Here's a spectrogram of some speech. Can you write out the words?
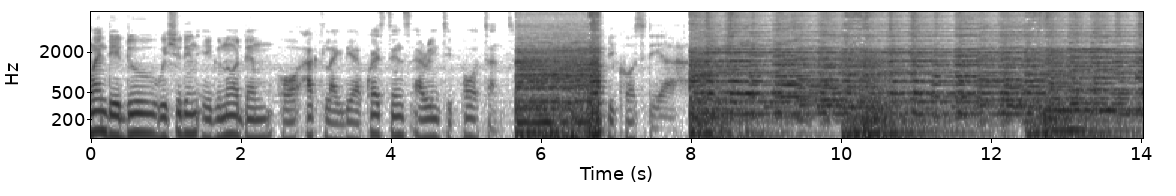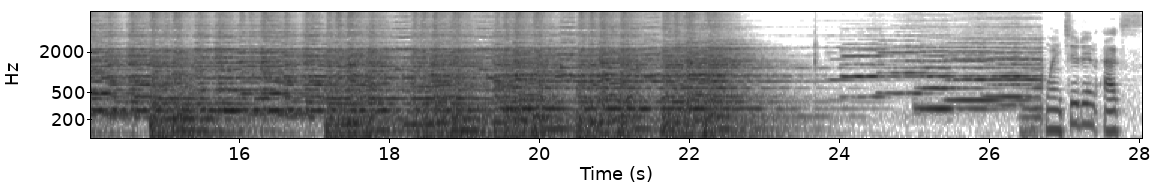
When they do, we shouldn't ignore them or act like their questions aren't important. Because they are. When children ask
